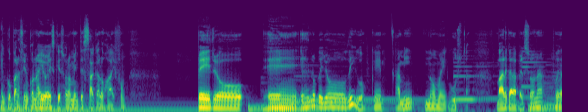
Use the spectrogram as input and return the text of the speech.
en comparación con iOS que solamente saca los iPhones. Pero eh, es lo que yo digo, que a mí no me gusta, ¿vale? Cada persona puede,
